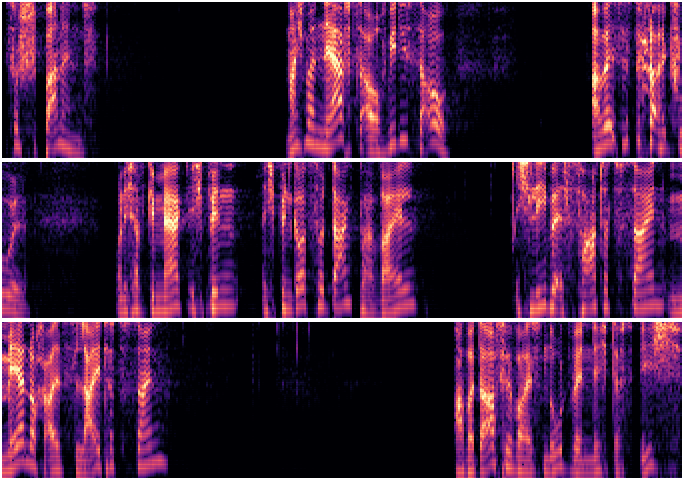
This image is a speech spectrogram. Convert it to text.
So spannend. Manchmal nervt es auch, wie die Sau. Aber es ist total cool. Und ich habe gemerkt, ich bin, ich bin Gott so dankbar, weil ich liebe es, Vater zu sein, mehr noch als Leiter zu sein. Aber dafür war es notwendig, dass ich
